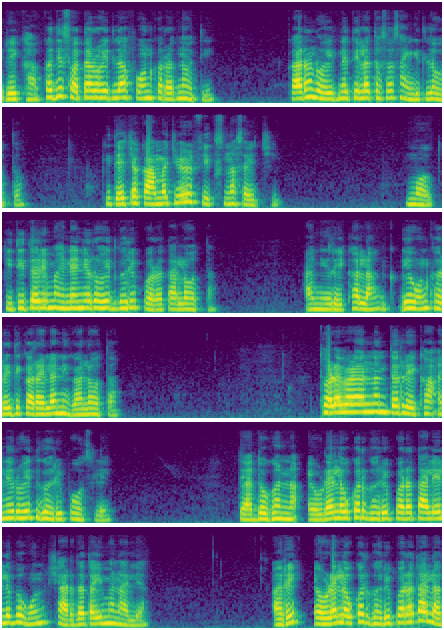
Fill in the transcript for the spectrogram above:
रेखा कधी स्वतः रोहितला फोन करत नव्हती. कारण रोहितने तिला तसं सांगितलं होतं की त्याच्या कामाची वेळ फिक्स नसायची. मग कितीतरी महिन्यांनी रोहित घरी परत आला होता आणि रेखाला घेऊन खरेदी करायला निघाला होता. थोड्या वेळानंतर रेखा आणि रोहित घरी पोहोचले. त्या दोघांना एवढ्या लवकर घरी परत आलेलं बघून शारदाताई म्हणाल्या अरे एवढ्या लवकर घरी परत आलात?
